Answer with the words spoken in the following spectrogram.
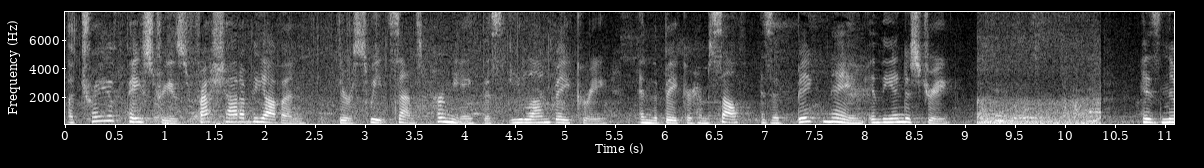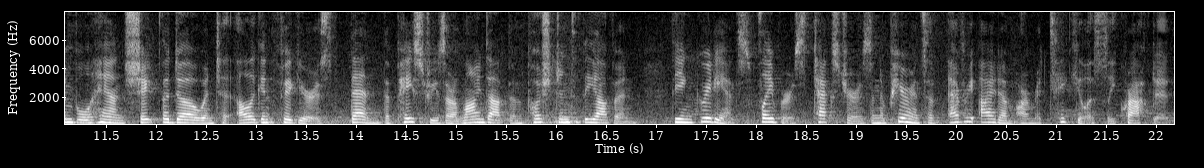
A tray of pastries fresh out of the oven. Their sweet scents permeate this Yilan bakery, and the baker himself is a big name in the industry. His nimble hands shape the dough into elegant figures. Then the pastries are lined up and pushed into the oven. The ingredients, flavors, textures, and appearance of every item are meticulously crafted.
